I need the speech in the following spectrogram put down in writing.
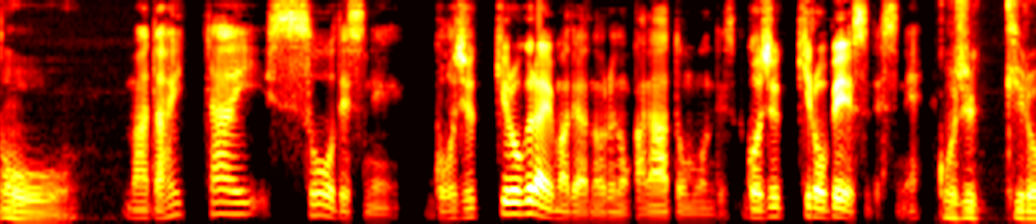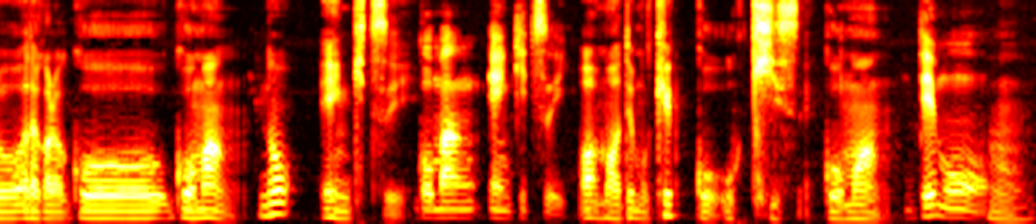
おおまあだいたいそうですね、50キロぐらいまでは乗るのかなと思うんです。50キロベースですね。ー。50キロ、あだから5、5万の塩基対。5万塩基対。あ、まあでも結構大きいですね。5万。でも、うん。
